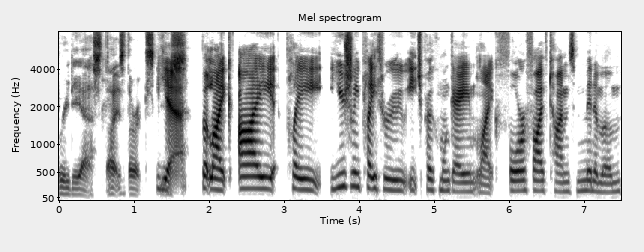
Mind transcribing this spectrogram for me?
3DS. That is their excuse. yeah, but like I play usually play through each Pokemon game like four or five times minimum.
